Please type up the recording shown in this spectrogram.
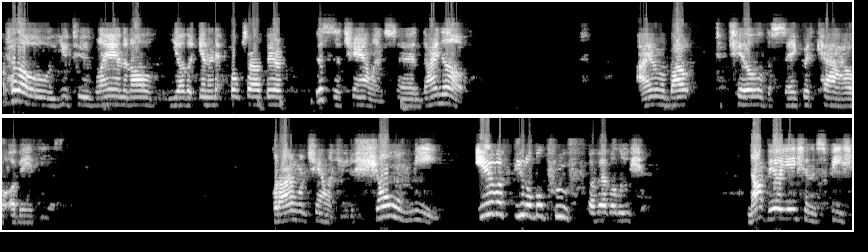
Hello, YouTube land and all the other internet folks out there. This is a challenge, and I know I am about to kill the sacred cow of atheism. But I want to challenge you to show me irrefutable proof of evolution. Not variation in species.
